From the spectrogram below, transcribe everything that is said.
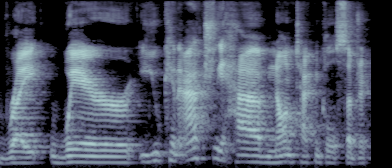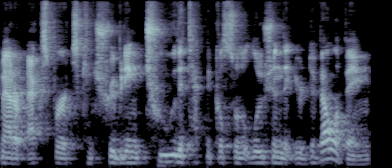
right? Where you can actually have non technical subject matter experts contributing to the technical solution that you're developing,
